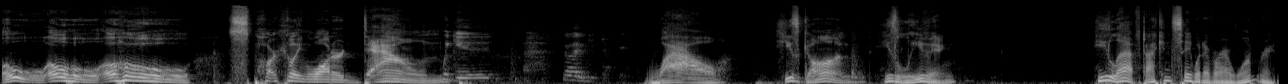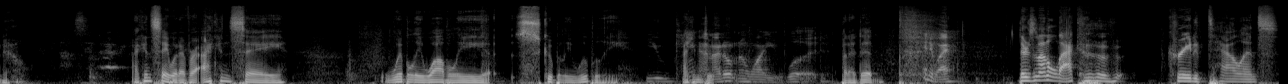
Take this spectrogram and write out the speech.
oh oh oh sparkling water down. Go ahead and keep talking. Wow, he's gone. He's leaving. He left. I can say whatever I want right now. I can say whatever. I can say wibbly wobbly scoobly woobly, You I can. can I, do- don't know why you would. but I did. Anyway, there's not a lack of creative talent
